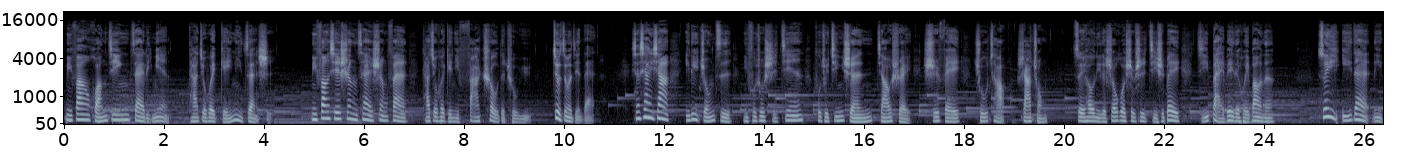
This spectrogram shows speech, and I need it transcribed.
你放黄金在里面，它就会给你钻石；你放些剩菜剩饭，它就会给你发臭的厨余。就这么简单。想象一下，一粒种子，你付出时间、付出精神、浇水、施肥、除草、杀虫，最后你的收获是不是几十倍、几百倍的回报呢？所以，一旦你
